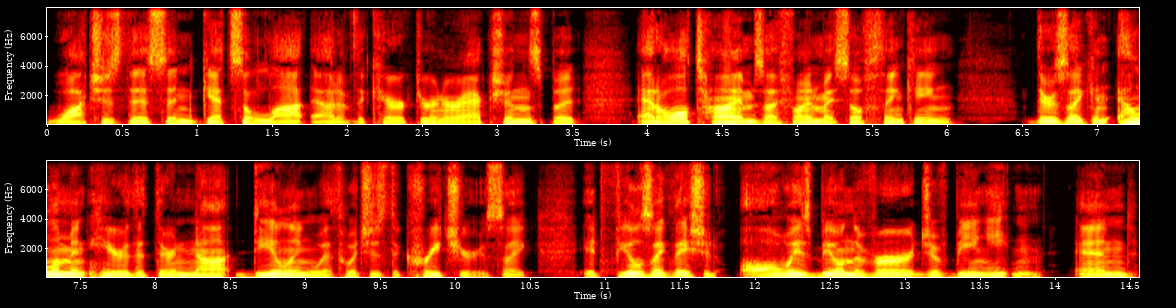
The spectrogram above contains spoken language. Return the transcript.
watches this and gets a lot out of the character interactions, but at all times I find myself thinking there's like an element here that they're not dealing with, which is the creatures. Like it feels like they should always be on the verge of being eaten. And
